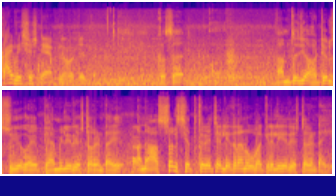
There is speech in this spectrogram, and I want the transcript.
काय वैशिष्ट्य आहे आपल्या हॉटेलचं? कसं आमचं जे हॉटेल सुयोग आहे फॅमिली रेस्टॉरंट आहे आणि अस्सल शेतकऱ्याच्या लेकरानं उभा केलेलं हे रेस्टॉरंट आहे.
